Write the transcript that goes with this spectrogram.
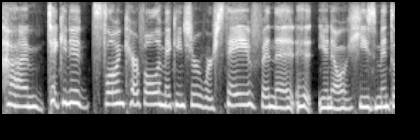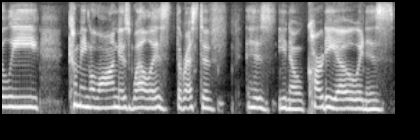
I'm taking it slow and careful and making sure we're safe and that you know he's mentally coming along as well as the rest of his you know cardio and his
